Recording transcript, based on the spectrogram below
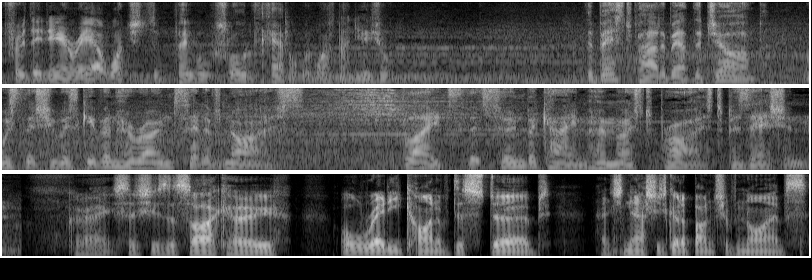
through their dinner hour, watch the people slaughter the cattle. It wasn't unusual. The best part about the job was that she was given her own set of knives. Blades that soon became her most prized possession. Great, so she's a psycho, already kind of disturbed, and now she's got a bunch of knives.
